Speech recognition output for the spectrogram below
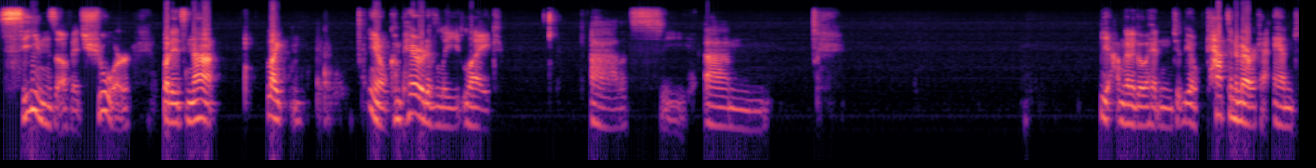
scenes of it sure but it's not like you know comparatively like uh, let's see um yeah, I'm gonna go ahead and you know Captain America and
